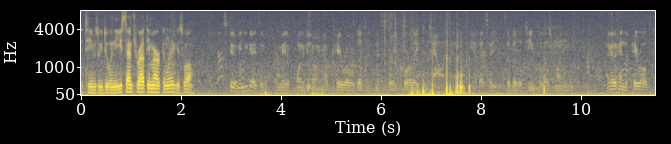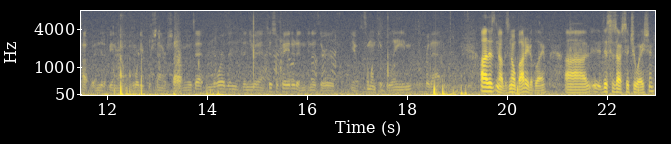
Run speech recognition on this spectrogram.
the teams we do in the East and throughout the American League as well. Stu, I mean, you guys have made a point of showing how payroll doesn't necessarily correlate to talent, and you know that's how you still build a team for less money. On the other hand, the payroll cut ended up being around 40% or so. I mean, was that more than, than you anticipated, and, and is there you know someone to blame for that? Uh, there's no, there's nobody to blame. Uh, this is our situation.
